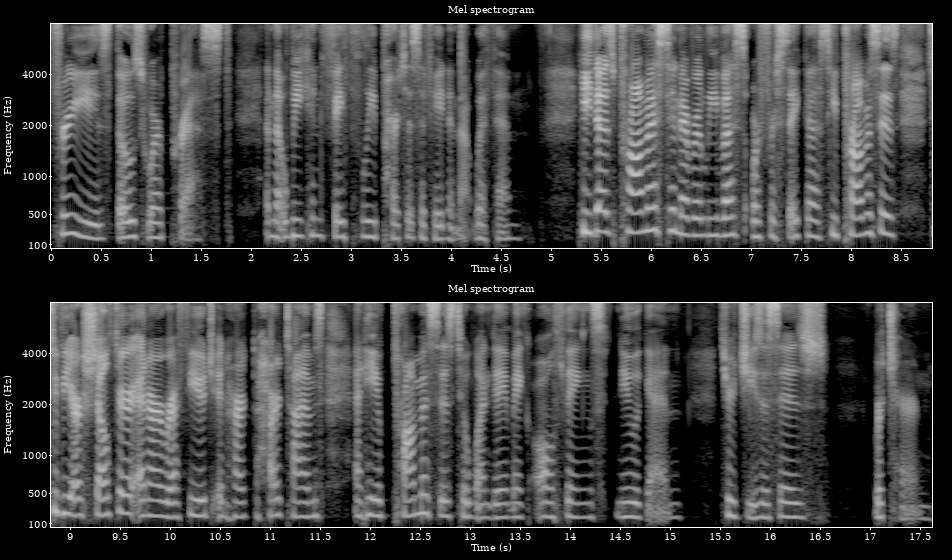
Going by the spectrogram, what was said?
frees those who are oppressed and that we can faithfully participate in that with him. He does promise to never leave us or forsake us. He promises to be our shelter and our refuge in hard, hard times. And he promises to one day make all things new again through Jesus' return.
